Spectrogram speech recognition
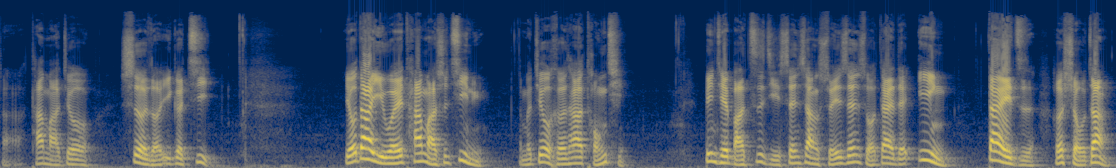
啊，他马就设了一个计。犹大以为他马是妓女，那么就和她同寝，并且把自己身上随身所带的印、袋子和手杖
